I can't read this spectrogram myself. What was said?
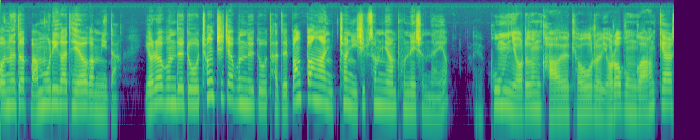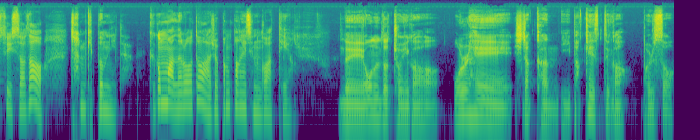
어느덧 마무리가 되어 갑니다 여러분들도 청취자분들도 다들 빵빵한 (2023년) 보내셨나요? 네, 봄, 여름, 가을, 겨울을 여러분과 함께 할 수 있어서 참 기쁩니다. 그것만으로도 아주 빵빵해지는 것 같아요. 네, 어느덧 저희가 올해 시작한 이 팟캐스트가 벌써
